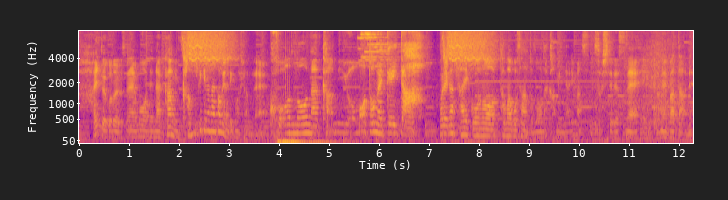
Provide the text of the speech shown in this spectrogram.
はいということでですねもうね中身完璧な中身ができましたんでこの中身を求めていた。これが最高の卵サンドの中身になります。そしてですねえっ、とねバターね。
